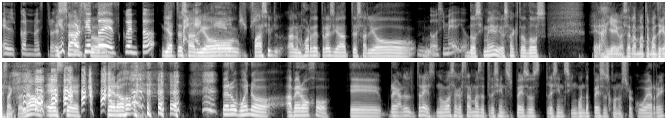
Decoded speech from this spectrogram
el, con nuestro 10% Exacto. de descuento. ya pues, te salió fácil, a lo mejor de tres ya te salió Dos y medio. dos y medio, exacto, dos. Eh, ya iba a ser la matemática exacta. No, este, pero, pero bueno, a ver, ojo, eh, tres, no vas a gastar más de 300 pesos, 350 pesos con nuestro QR,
